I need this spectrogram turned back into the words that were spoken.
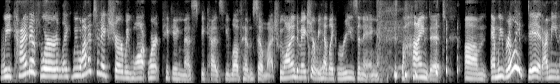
we kind of were like, we wanted to make sure we want, weren't picking this because you love him so much. We wanted to make sure we had like reasoning behind it, um, and we really did. I mean,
